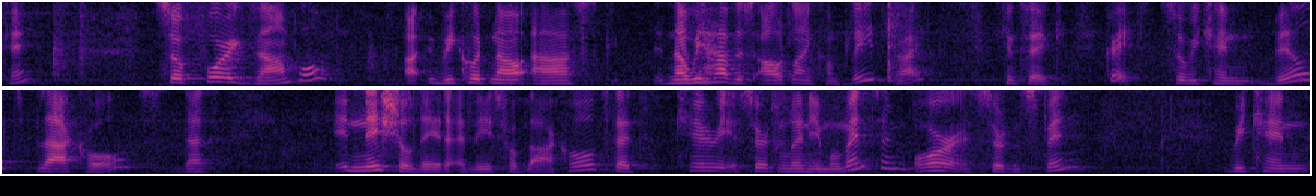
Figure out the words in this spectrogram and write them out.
Okay? So for example, uh, we could now ask, now we have this outline complete, right? We can say, great, so we can build black holes that initial data, at least for black holes, that carry a certain linear momentum or a certain spin. We can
